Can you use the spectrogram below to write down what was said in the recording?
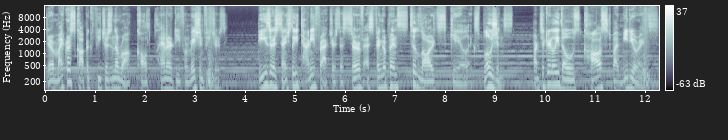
there are microscopic features in the rock called planar deformation features. These are essentially tiny fractures that serve as fingerprints to large scale explosions, particularly those caused by meteorites.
